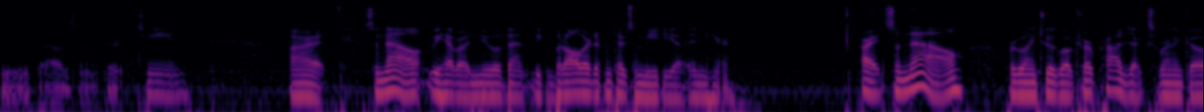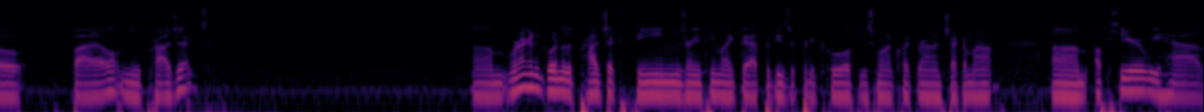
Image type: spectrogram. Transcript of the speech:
2013. All right, so now we have our new event. We can put all our different types of media in here. All right, so now we're going to go up to our projects. We're going to go File, New Project. Um, we're not going to go into the project themes or anything like that, but these are pretty cool if you just want to click around and check them out. Um, up here we have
